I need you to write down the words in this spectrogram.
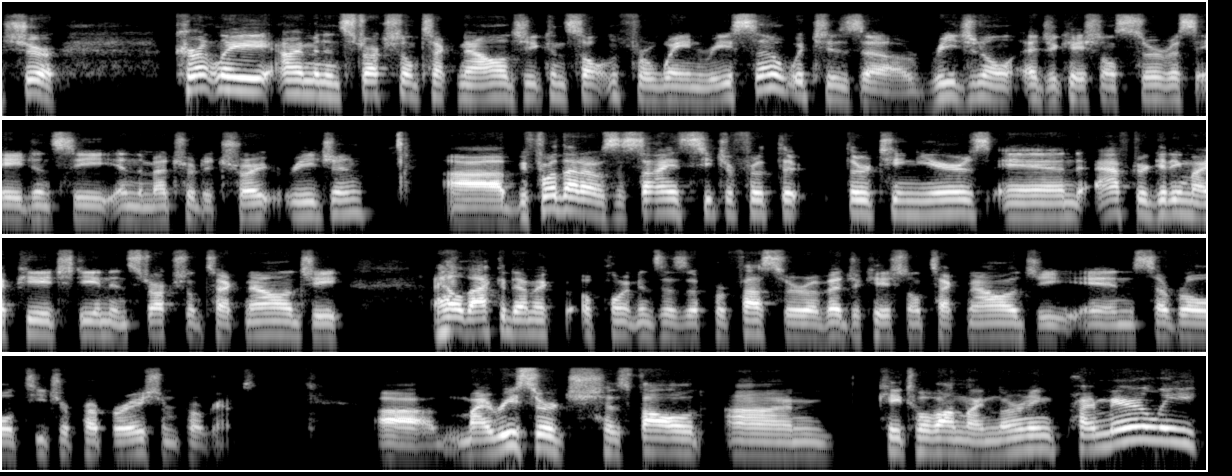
Sure. Currently, I'm an instructional technology consultant for Wayne RESA, which is a regional educational service agency in the Metro Detroit region. Uh, before that, I was a science teacher for th 13 years, and after getting my PhD in instructional technology, I held academic appointments as a professor of educational technology in several teacher preparation programs. Uh, my research has followed on K-12 online learning, primarily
